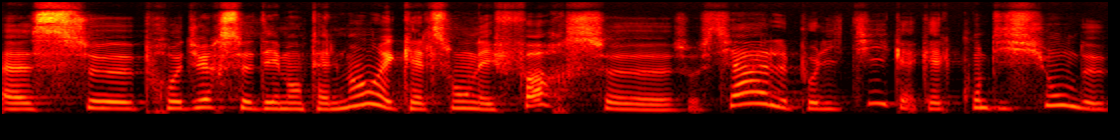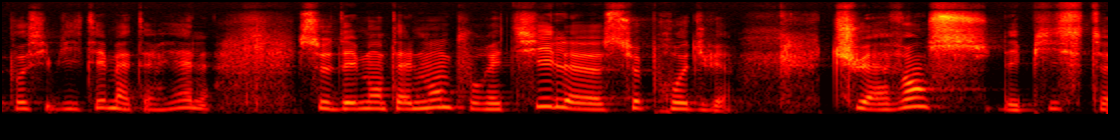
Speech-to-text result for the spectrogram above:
euh, se produire ce démantèlement et quelles sont les forces euh, sociales, politiques, à quelles conditions de possibilités matérielles ce démantèlement pourrait-il euh, se produire? Tu avances des pistes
